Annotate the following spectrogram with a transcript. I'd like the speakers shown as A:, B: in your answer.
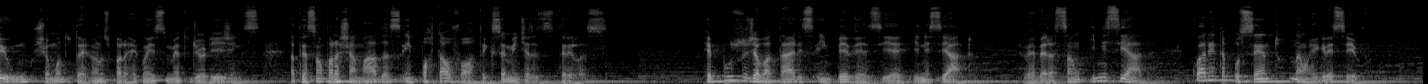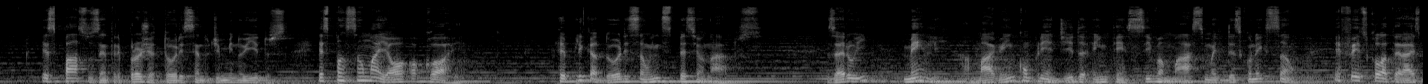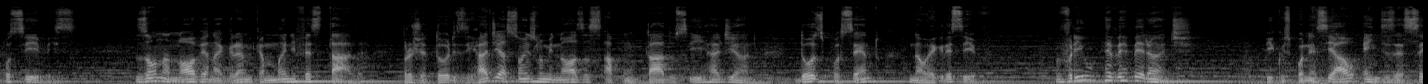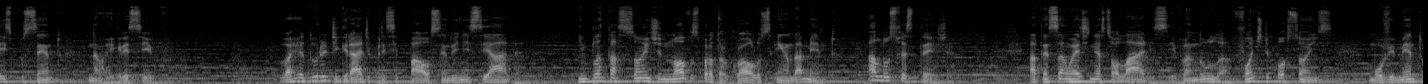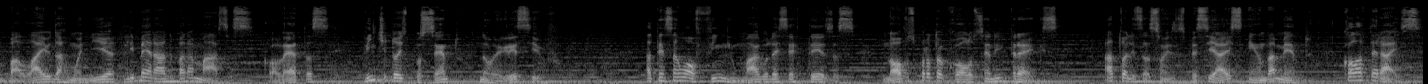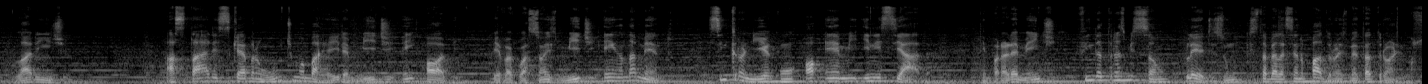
A: P1 chamando terranos para reconhecimento de origens. Atenção para chamadas em Portal Vortex Semente das Estrelas. Repulso de avatares em PVSE iniciado. Reverberação iniciada. 40% não regressivo. Espaços entre projetores sendo diminuídos. Expansão maior ocorre. Replicadores são inspecionados. 0i Manly, a maga incompreendida e intensiva máxima de desconexão. Efeitos colaterais possíveis. Zona 9 anagrâmica manifestada. Projetores e radiações luminosas apontados e irradiando. 12% não regressivo. Vril reverberante. Pico exponencial em 16% não regressivo. Varredura de grade principal sendo iniciada. Implantações de novos protocolos em andamento. A luz festeja. Atenção etnia solares e vanula, fonte de porções. Movimento Balaio da Harmonia liberado para massas. Coletas 22% não regressivo. Atenção ao fim, o Mago das Certezas. Novos protocolos sendo entregues. Atualizações especiais em andamento. Colaterais, laríngeo. Astares quebram última barreira MID em OB. Evacuações MID em andamento. Sincronia com OM iniciada. Temporariamente, fim da transmissão Pleiades 1 estabelecendo padrões metatrônicos.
